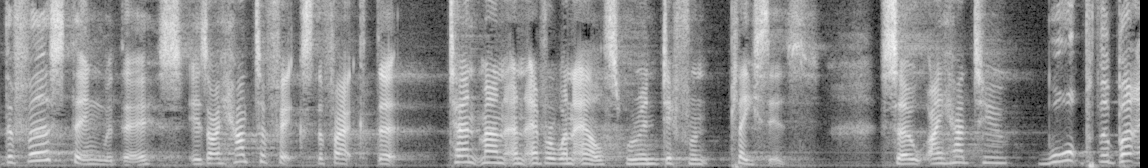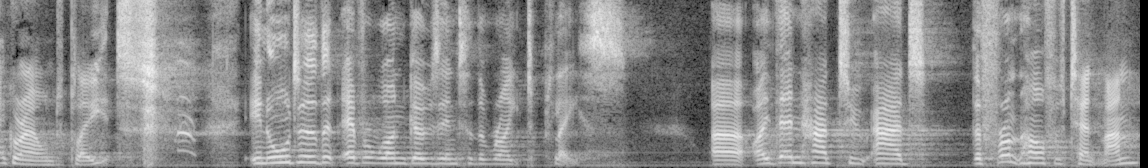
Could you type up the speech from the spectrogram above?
the first thing with this is I had to fix the fact that Tentman and everyone else were in different places. So I had to warp the background plate in order that everyone goes into the right place. Uh, I then had to add the front half of Tent Man.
